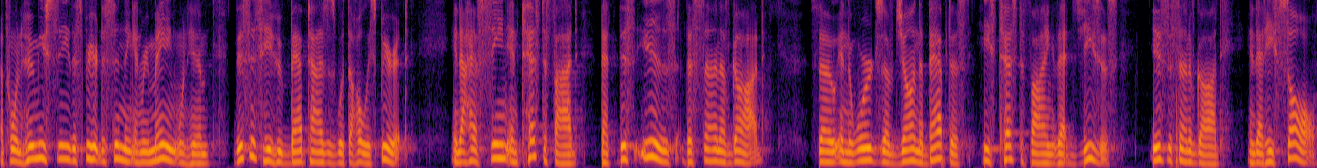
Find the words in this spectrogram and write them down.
Upon whom you see the Spirit descending and remaining on him, this is he who baptizes with the Holy Spirit. And I have seen and testified that this is the Son of God. So, in the words of John the Baptist, he's testifying that Jesus is the Son of God and that he saw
